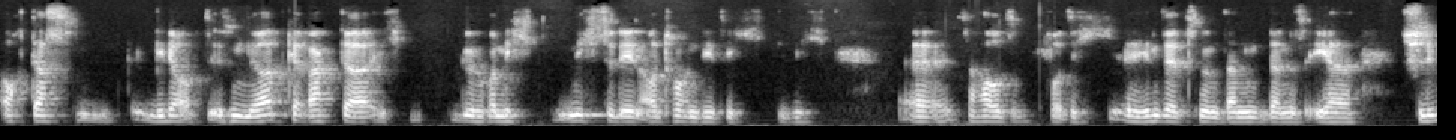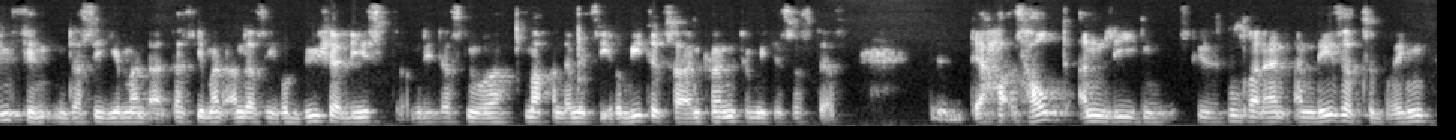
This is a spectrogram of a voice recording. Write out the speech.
auch das wieder auf diesen Nerd-Charakter. Ich gehöre nicht, nicht zu den Autoren, die sich, die sich äh, zu Hause vor sich hinsetzen und dann, dann es eher schlimm finden, dass sie jemand, dass jemand anders ihre Bücher liest und die das nur machen, damit sie ihre Miete zahlen können. Für mich ist das das, der, das Hauptanliegen, dieses Buch an einen an Leser zu bringen.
